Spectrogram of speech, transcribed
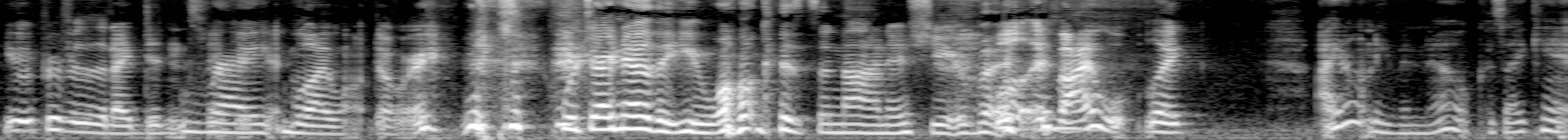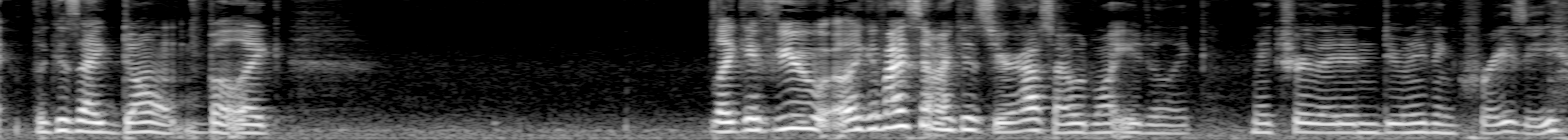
You would prefer that I didn't spank your Right. kid. Well, I won't. Don't worry. which I know that you won't because it's a non-issue. But well, if I like, I don't even know because I can't because I don't. But like, like if you like if I sent my kids to your house, I would want you to like make sure they didn't do anything crazy.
